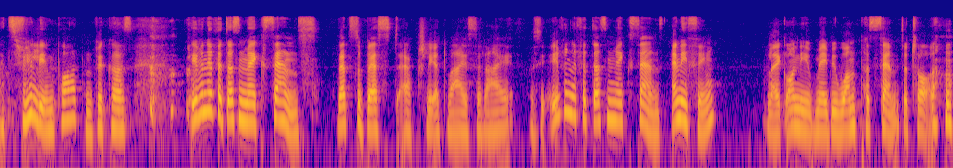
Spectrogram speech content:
It's really important because even if it doesn't make sense, that's the best actually advice that I, even if it doesn't make sense, anything, like only maybe 1% at all,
